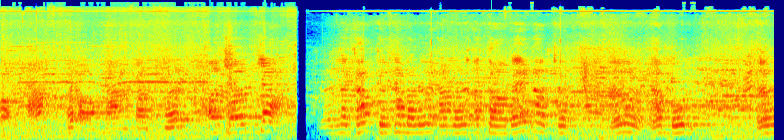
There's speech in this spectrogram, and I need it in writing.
ของพออกงานกันเถอขอเชิญจ้าเลยนะครับเชิญเข้ามาเลยทำมาเลยเอาต่อแบงค์เอาเชิญเออทำบุญเออ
